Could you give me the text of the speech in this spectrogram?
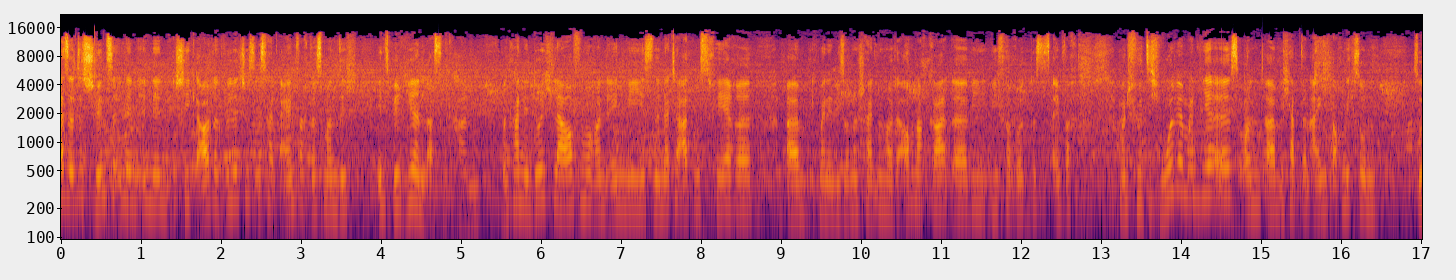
also das Schönste in den, in den Chic Outlet Villages ist halt einfach, dass man sich inspirieren lassen kann. Man kann hier durchlaufen und irgendwie ist eine nette Atmosphäre. Ähm, ich meine, die Sonne scheint mir heute auch noch gerade äh, wie, wie verrückt. Es ist einfach, man fühlt sich wohl, wenn man hier ist und ähm, ich habe dann eigentlich auch nicht so einen, so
